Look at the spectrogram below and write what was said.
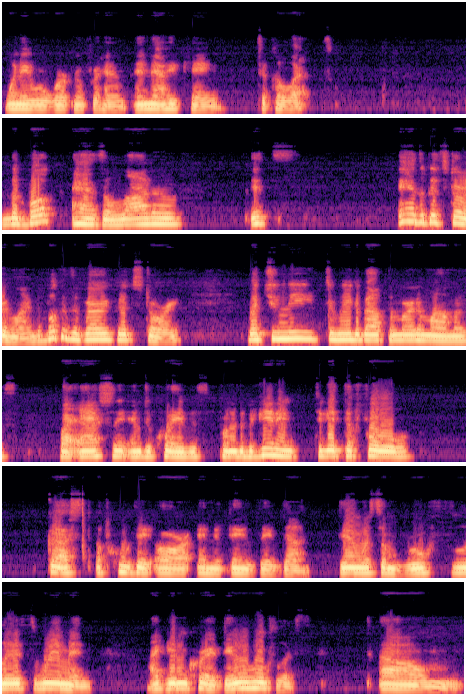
when they were working for him and now he came to collect. The book has a lot of it's it has a good storyline. The book is a very good story, but you need to read about the Murder Mamas by Ashley and JaQuavis from the beginning to get the full gust of who they are and the things they've done. Then with some ruthless women. I give them credit. They were ruthless. Um,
